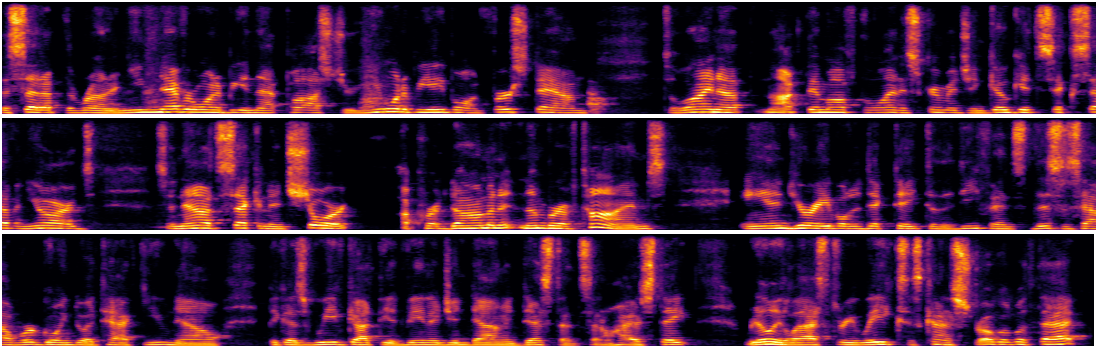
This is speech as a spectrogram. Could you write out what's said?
to set up the run. And you never want to be in that posture. You want to be able on first down to line up, knock them off the line of scrimmage, and go get six, seven yards. So now it's second and short a predominant number of times and you're able to dictate to the defense this is how we're going to attack you now because we've got the advantage in down and distance. And ohio state really the last three weeks has kind of struggled with that.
